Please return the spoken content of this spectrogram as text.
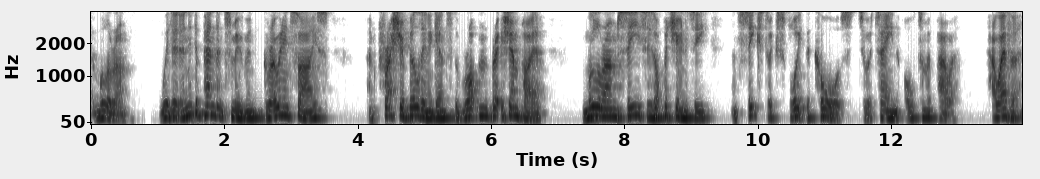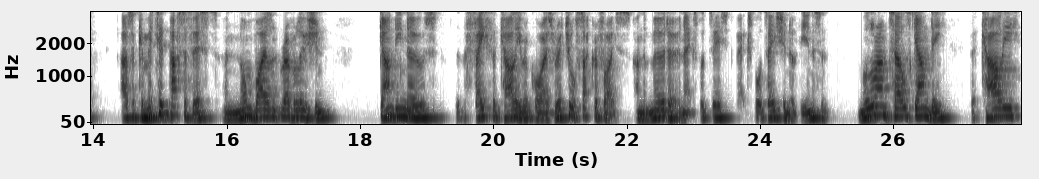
at Mularam. With an independence movement growing in size and pressure building against the rotten British Empire, Mularam sees his opportunity and seeks to exploit the cause to attain ultimate power. However, as a committed pacifist and non-violent revolution, Gandhi knows that the faith of Kali requires ritual sacrifice and the murder and exploitation of the innocent. Mularam tells Gandhi that Kali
